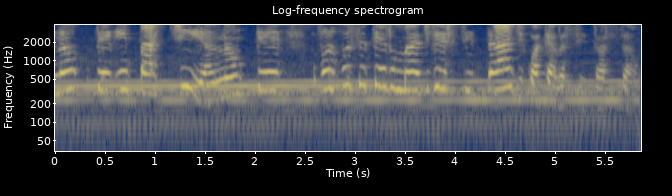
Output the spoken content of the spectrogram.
não ter empatia, não ter você ter uma diversidade com aquela situação.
